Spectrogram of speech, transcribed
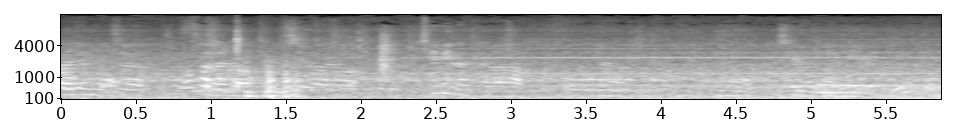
あでもバカだからだからもう違う。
